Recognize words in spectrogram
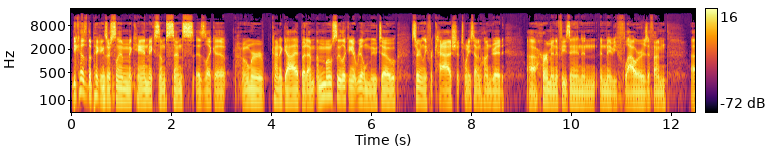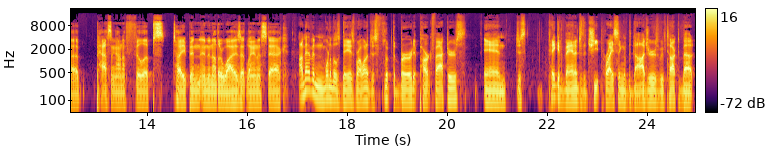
because the pickings are slim, McCann makes some sense as like a homer kind of guy. But I'm, I'm mostly looking at Realmuto, certainly for cash at 2,700. Uh, Herrmann if he's in, and, and maybe Flowers if I'm uh, passing on a Phillips type in, in an otherwise Atlanta stack. I'm having one of those days where I want to just flip the bird at park factors and just take advantage of the cheap pricing of the Dodgers. We've talked about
